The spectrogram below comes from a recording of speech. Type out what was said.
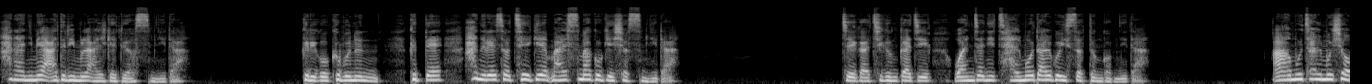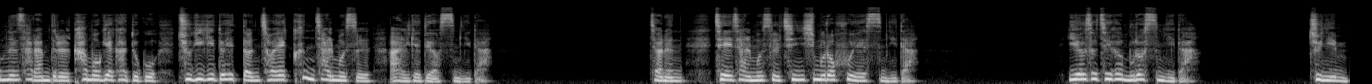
하나님의 아들임을 알게 되었습니다. 그리고 그분은 그때 하늘에서 제게 말씀하고 계셨습니다. 제가 지금까지 완전히 잘못 알고 있었던 겁니다. 아무 잘못이 없는 사람들을 감옥에 가두고 죽이기도 했던 저의 큰 잘못을 알게 되었습니다. 저는 제 잘못을 진심으로 후회했습니다. 이어서 제가 물었습니다. 주님,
